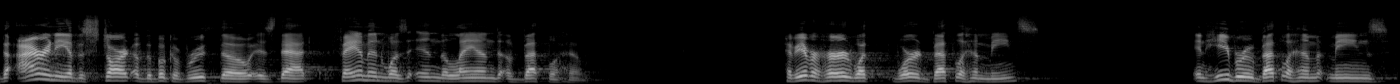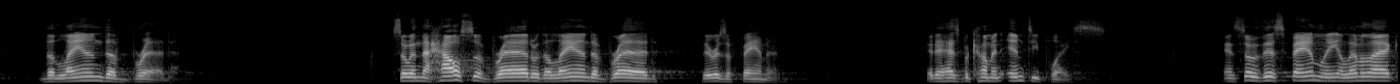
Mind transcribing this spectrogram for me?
The irony of the start of the book of Ruth, though, is that famine was in the land of Bethlehem. Have you ever heard what word Bethlehem means? In Hebrew, Bethlehem means the land of bread. So, in the house of bread or the land of bread, there is a famine. It has become an empty place. And so this family, Elimelech,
